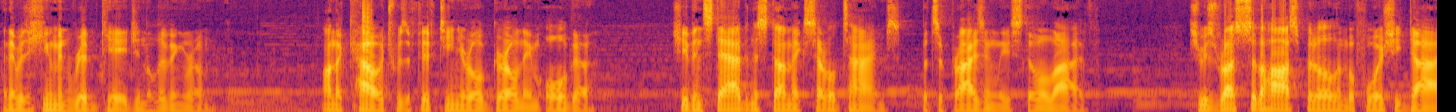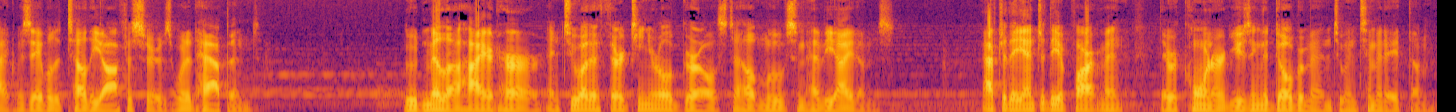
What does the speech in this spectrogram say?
and there was a human rib cage in the living room. On the couch was a 15 year old girl named Olga. She had been stabbed in the stomach several times, but surprisingly still alive. She was rushed to the hospital and before she died was able to tell the officers what had happened. Ludmilla hired her and two other 13 year old girls to help move some heavy items. After they entered the apartment, they were cornered using the Doberman to intimidate them.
